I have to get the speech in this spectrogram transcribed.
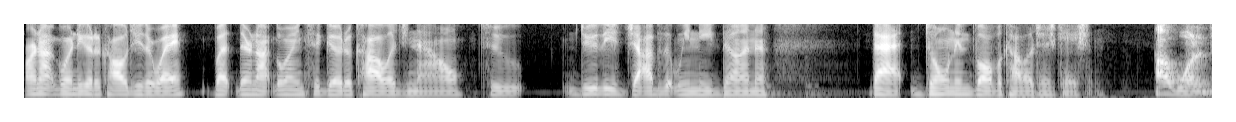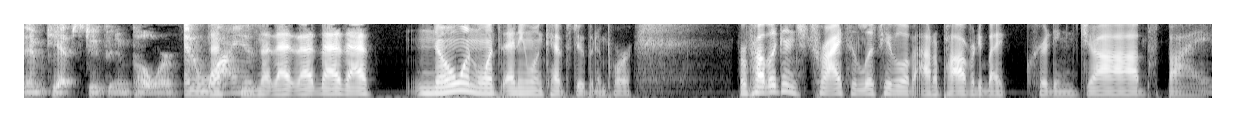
are not going to go to college either way, but they're not going to go to college now to do these jobs that we need done that don't involve a college education. I wanted them kept stupid and poor. And That's why is that, that that that no one wants anyone kept stupid and poor. Republicans try to lift people up out of poverty by creating jobs, by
